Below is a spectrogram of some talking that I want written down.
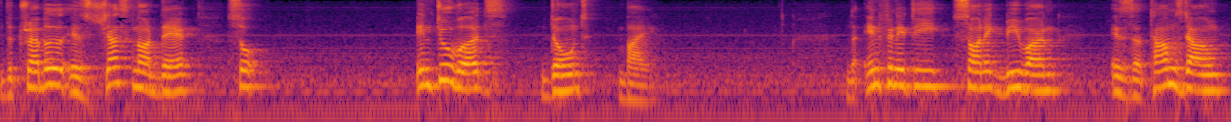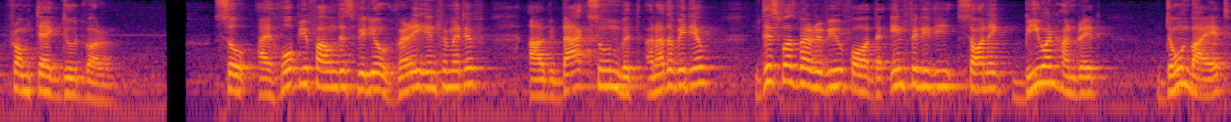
The treble is just not there. So, in two words, don't buy. The Infinity Sonic B1 is a thumbs down from Tech Dude Varun. So I hope you found this video very informative. I'll be back soon with another video. This was my review for the Infinity Sonic B100. Don't buy it.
